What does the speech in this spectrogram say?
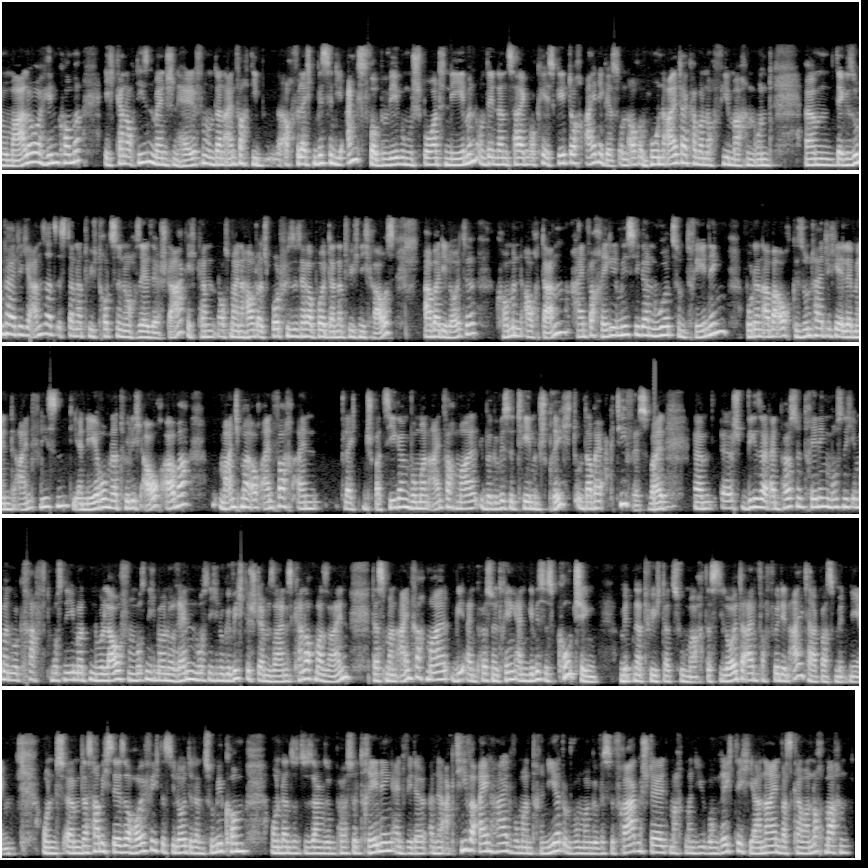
hinkomme? Ich kann auch diesen Menschen helfen und dann einfach die, auch vielleicht ein bisschen die Angst vor Bewegungssport nehmen und denen dann zeigen, okay, es geht doch einiges und auch im hohen Alter kann man noch viel machen. Und ähm, der gesundheitliche Ansatz ist dann natürlich trotzdem noch sehr, sehr stark. Ich kann aus meiner Haut als Sportphysiotherapeut dann natürlich nicht raus, aber die Leute kommen auch dann einfach regelmäßiger nur zum Training, wo dann aber auch gesundheitliche Elemente einfließen, die Ernährung natürlich auch, aber manchmal auch einfach ein vielleicht ein Spaziergang, wo man einfach mal über gewisse Themen spricht und dabei aktiv ist, weil ähm, äh, wie gesagt, ein Personal Training muss nicht immer nur Kraft, muss nicht immer nur laufen, muss nicht immer nur rennen, muss nicht nur Gewichte stemmen sein. Es kann auch mal sein, dass man einfach mal wie ein Personal Training ein gewisses Coaching mit natürlich dazu macht, dass die Leute einfach für den Alltag was mitnehmen. Und ähm, das habe ich sehr, sehr häufig, dass die Leute dann zu mir kommen und dann sozusagen so ein Personal Training, entweder eine aktive Einheit, wo man trainiert und wo man gewisse Fragen stellt, macht man die Übung richtig, ja, nein, was kann man noch machen?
